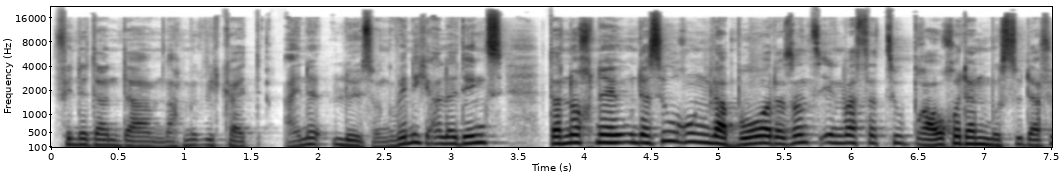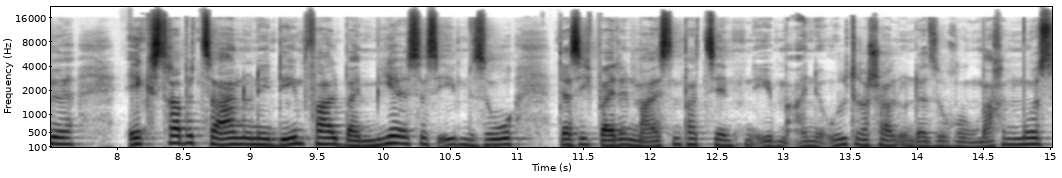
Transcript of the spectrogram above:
finde dann da nach Möglichkeit eine Lösung. Wenn ich allerdings dann noch eine Untersuchung, Labor oder sonst irgendwas dazu brauche, dann musst du dafür extra bezahlen. Und in dem Fall bei mir ist es eben so, dass ich bei den meisten Patienten eben eine Ultraschalluntersuchung machen muss,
